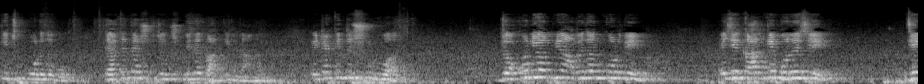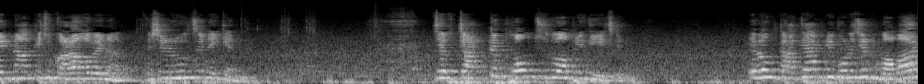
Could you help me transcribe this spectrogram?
কিছু করে দেবো, যাতে তার সুযোগ সুবিধা বাতিল না হয়। এটা কিন্তু শুরুয়াত। যখনই আপনি আবেদন করবেন, এই যে কালকে বলেছে যে না, কিছু করা হবে না সেটা রুলসে নেই কেন? যে চারটে ফর্ম শুধু আপনি দিয়েছেন। এবং তাতে আপনি বলেছেন বাবার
